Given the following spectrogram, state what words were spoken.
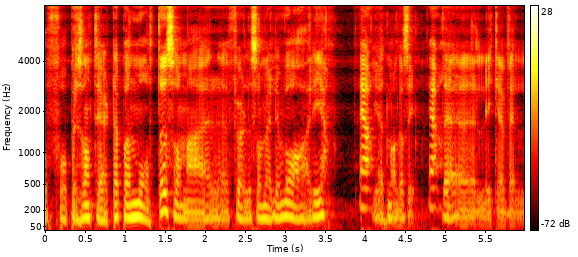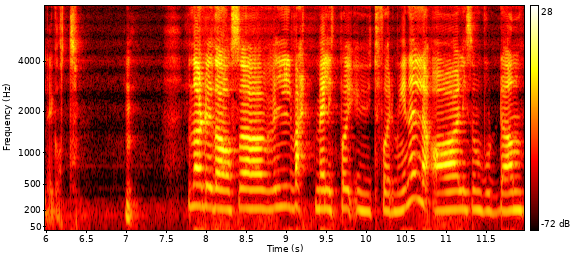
og få presentert det på en måte som er, føles som veldig varige Ja. i et magasin. Ja. Det liker jeg veldig godt. Men har du da også vært med litt på utformingen eller av liksom hvordan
